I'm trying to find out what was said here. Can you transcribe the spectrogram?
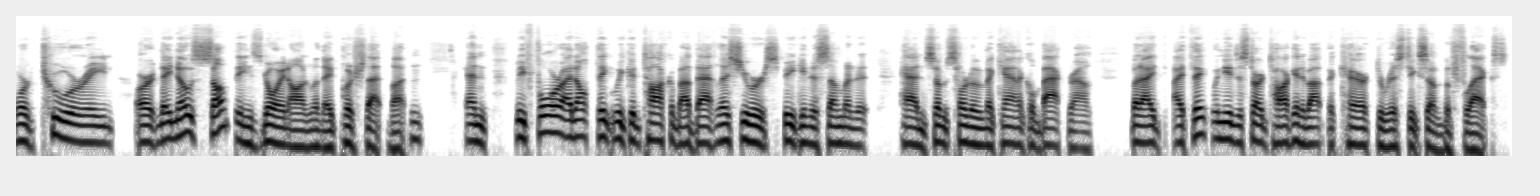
or touring or they know something's going on when they push that button. And before I don't think we could talk about that unless you were speaking to someone that had some sort of mechanical background but I, I think we need to start talking about the characteristics of the flex.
